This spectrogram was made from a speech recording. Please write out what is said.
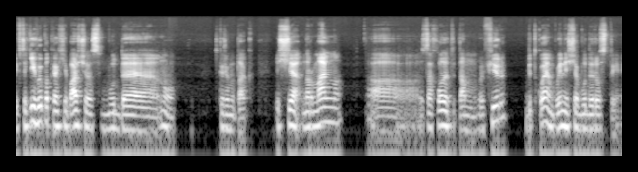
І в таких випадках хіба щось буде, ну, скажімо так, ще нормально а, заходити там в ефір, біткоін, бо він ще буде рости.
